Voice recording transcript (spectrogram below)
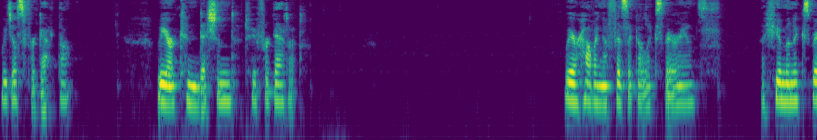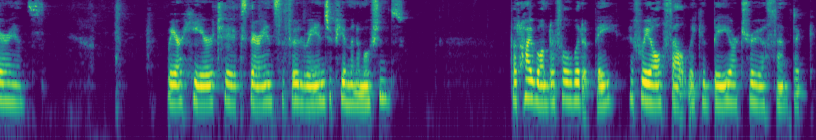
We just forget that. We are conditioned to forget it. We are having a physical experience, a human experience. We are here to experience the full range of human emotions. But how wonderful would it be if we all felt we could be our true, authentic,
